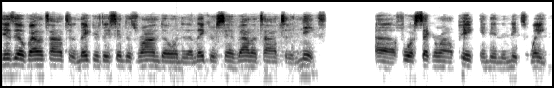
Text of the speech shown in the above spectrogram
Denzel Valentine to the Lakers. They sent us Rondo, and then the Lakers sent Valentine to the Knicks uh, for a second round pick, and then the Knicks waited.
